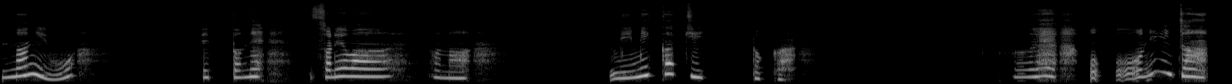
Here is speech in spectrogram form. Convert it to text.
何を？えっとね、それは、その、耳かきとか。え、お、お兄ちゃん、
